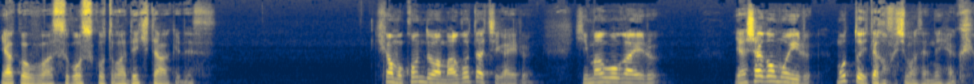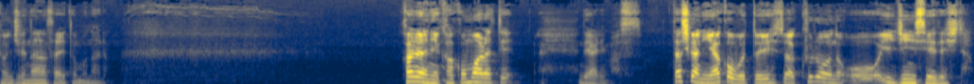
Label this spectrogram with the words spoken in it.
ヤコブは過ごすことができたわけです。しかも今度は孫たちがいる。ひ孫がいる。ヤシャゴもいる。もっといたかもしれませんね。147歳ともなる。彼らに囲まれてであります。確かにヤコブという人は苦労の多い人生でした。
